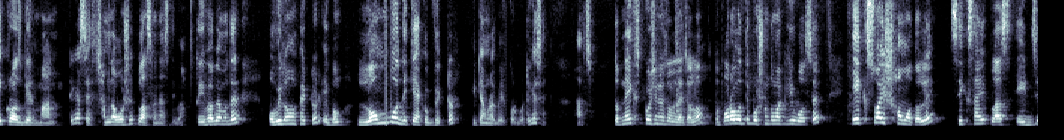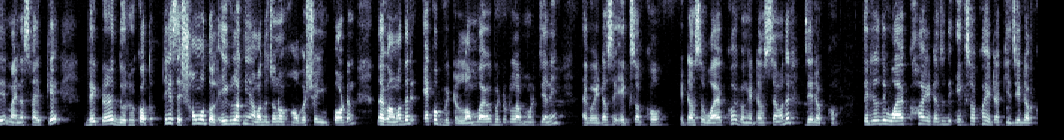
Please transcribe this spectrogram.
A cross B এর মান, ঠিক আছে? সামনে অবশ্যই প্লাস মাইনাস দিবা। তো এইভাবে আমাদের অভিলম্ব ভেক্টর এবং লম্ব দিকে একক ভেক্টর এটা আমরা বের করব, ঠিক আছে? আচ্ছা তো নেক্সট কোশ্চেনে চলে যায় চলো। তো পরবর্তী প্রশ্ন তোমাকে কি বলছে? এক্স ওয়াই সমতলে six i plus eight j minus five k ভেক্টরের দৈর্ঘ্য কত? ঠিক আছে, সমতল, এইগুলো কি আমাদের জন্য অবশ্যই ইম্পর্টেন্ট দেখো, আমাদের একক ভেক্টর, লম্ব একক ভেক্টরগুলো আমরা জানি। দেখো, এটা হচ্ছে এক্স অক্ষ, এটা হচ্ছে ওয়াই অক্ষ এবং এটা হচ্ছে আমাদের জেড অক্ষ। তো এটা যদি ওয়াই অক্ষ হয়, এটা যদি এক্স অক্ষ হয়, এটা কি জেড অক্ষ?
